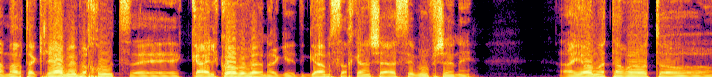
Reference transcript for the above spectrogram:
אמרת קליעה מבחוץ, אה, קייל קובר נגיד, גם שחקן שהיה סיבוב שני. היום אתה רואה אותו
